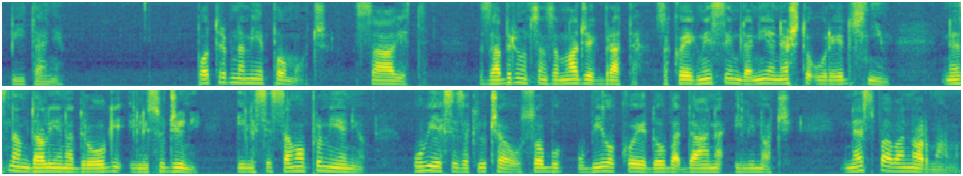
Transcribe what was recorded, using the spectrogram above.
pitanje. Potrebna mi je pomoć, savjet. Zabrinut sam za mlađeg brata, za kojeg mislim da nije nešto u redu s njim. Ne znam da li je na drogi ili su džini, ili se samo promijenio. Uvijek se zaključava u sobu u bilo koje doba dana ili noći. Ne spava normalno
